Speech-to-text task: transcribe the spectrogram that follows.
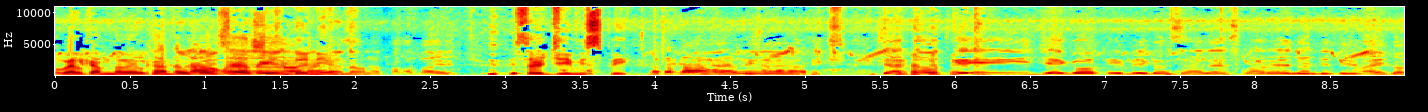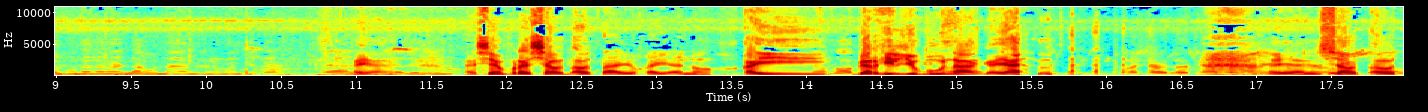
welcome na welcome daw tayo sa hacienda ni ano, Napakabait. Sir Jimmy Speak. Natapakan ko natin sa kamatis. Shout out kay Diego TV Gonzalez. Pare, nandito yung idol mo na naman. Naunahan na naman kita. Ayan. Ah, Siyempre, shout out tayo kay ano, kay Berhilio Bunag. Ayan. Oh, shoutout nga pala. Ayan, shout out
